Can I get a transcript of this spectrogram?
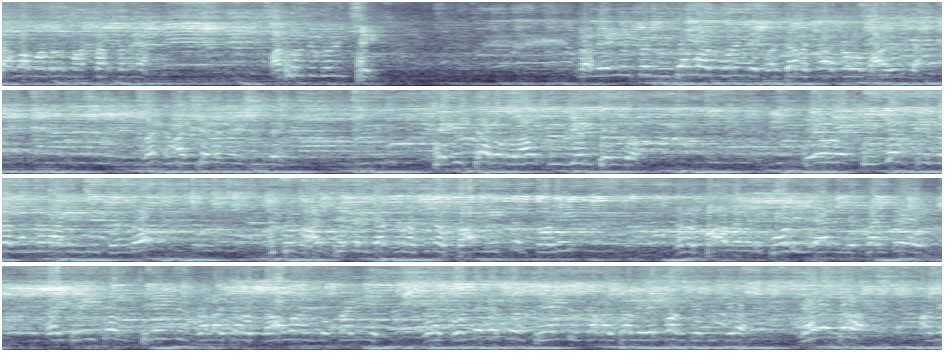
చాలా మాటలు మాట్లాడుతున్నాయి? అభివృద్ధి గురించి. వాళ్ళు ఏదైతే నిజామాబాద్ పోయింది ప్రచార కార్యక్రమంలో భాగంగా నాకు ఆశ్చర్యం వేసింది. జగిత్యాల ఒక రాజు ఇండియన్ కేంద్రం కేవలం ఇండియన్ కేంద్రం ఉండడానికి ఏదైతుందో అసలు రాజశేఖర్ గారు వచ్చిన సామీత్యంతో మన పార్లమెంట్ పోటీ చేయాలని చెప్పంటే మన జగిత్యాల చేయించు కళాశాల కావాలని చెప్పని మన కొండగట్లో చేయించు కళాశాల ఏర్పాటు చేయించిన ఘనత అది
